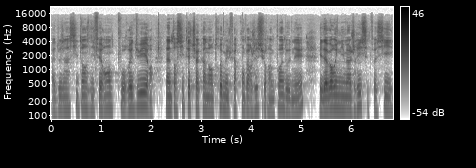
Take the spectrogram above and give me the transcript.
à deux incidences différentes pour réduire l'intensité de chacun d'entre eux, mais le faire converger sur un point donné, et d'avoir une imagerie, cette fois-ci,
